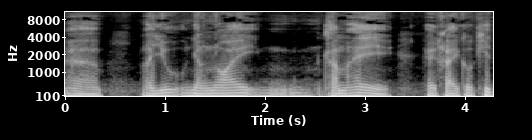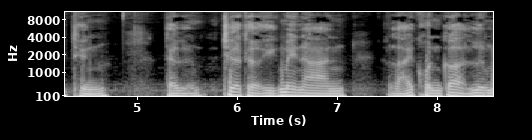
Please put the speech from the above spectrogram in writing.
เอ่ออายุยังน้อยทำให้ ใครๆก็คิดถึง แต่เชื่อเถอะอีกไม่นาน หลายคนก็ลืม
